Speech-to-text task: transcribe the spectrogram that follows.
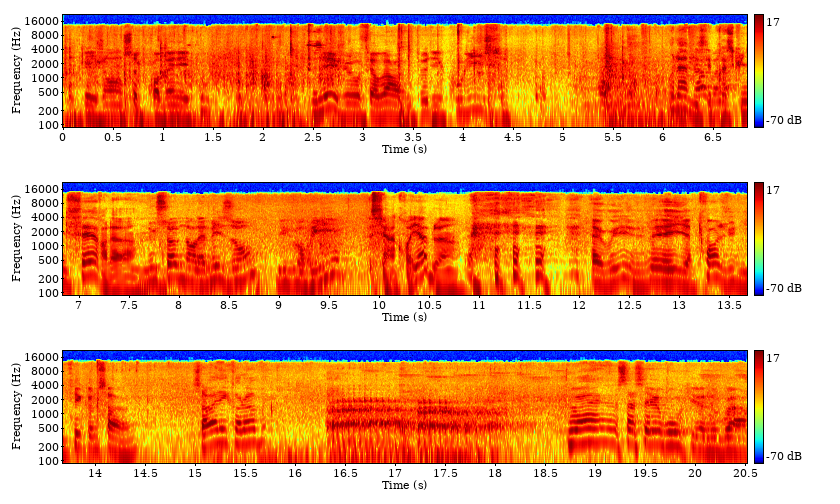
pour que les gens se promènent et tout. Venez, je vais vous faire voir un peu des coulisses. Oula, mais Ah, c'est voilà. presque une serre là. Nous sommes dans la maison des gorilles. C'est incroyable. hein. Ah oui, mais il y a trois unités comme ça. hein. Ça va les colobes Ouais, ça c'est Euro qui va nous voir.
